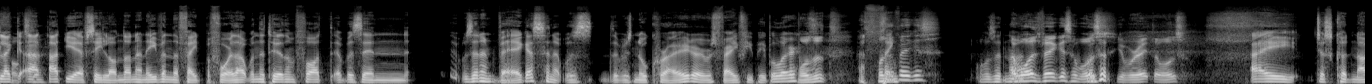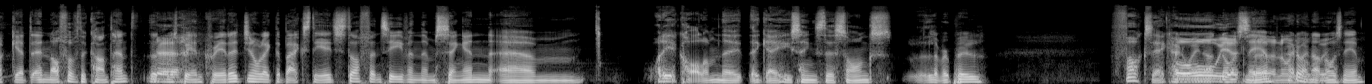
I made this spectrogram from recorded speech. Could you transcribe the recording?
like at, at UFC London, and even the fight before that, when the two of them fought, it was in. It was in Vegas, and it was there was no crowd, or there was very few people there. Was it? I Was think it Vegas? was it It was Vegas. It was. Was it? You were right. There was. I just could not get enough of the content that was being created. You know, like the backstage stuff, and see even them singing. Um, what do you call him? The the guy who sings the songs, Liverpool. Fuck's sake! How do I Oh, not know yes, his name? I know how do I you're not know his name?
